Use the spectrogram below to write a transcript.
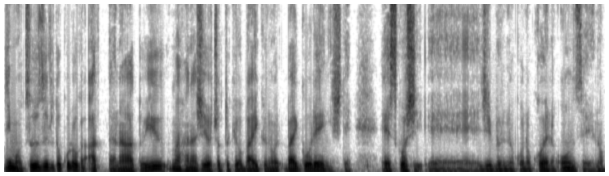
にも通ずるところがあったなという、まあ、話をちょっと今日バイクのバイクを例にして、えー、少し、えー、自分のこの声の音声の、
